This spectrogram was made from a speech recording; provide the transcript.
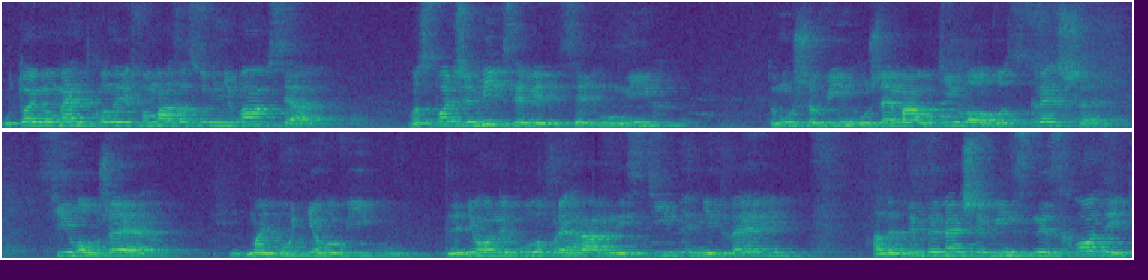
у той момент, коли Фома засумнівався, Господь же міг з'явитися йому, міг, тому що він уже мав тіло воскресше, тіло вже майбутнього віку. Для нього не було преград ні стіни, ні двері, але тим не менше він снисходить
